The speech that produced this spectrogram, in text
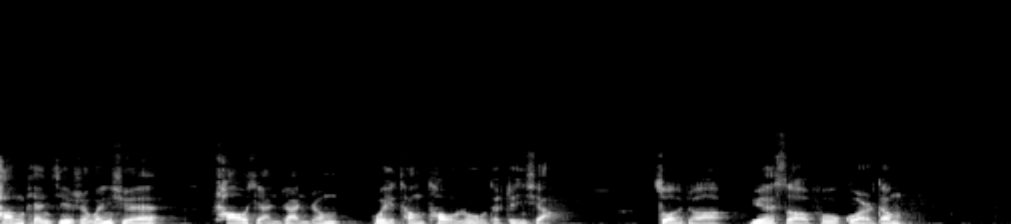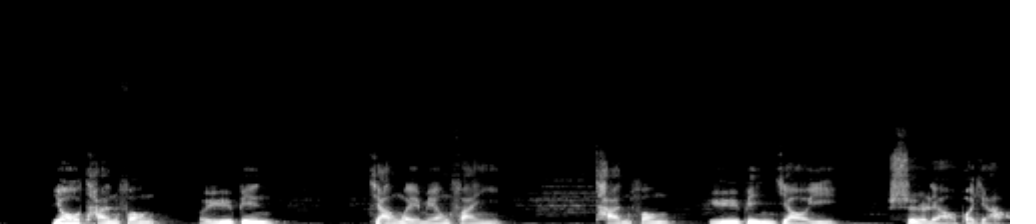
长篇纪实文学《朝鲜战争未曾透露的真相》，作者约瑟夫·古尔登，由谭峰、于斌、蒋伟明翻译，谭峰、于斌教译，事了不讲。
